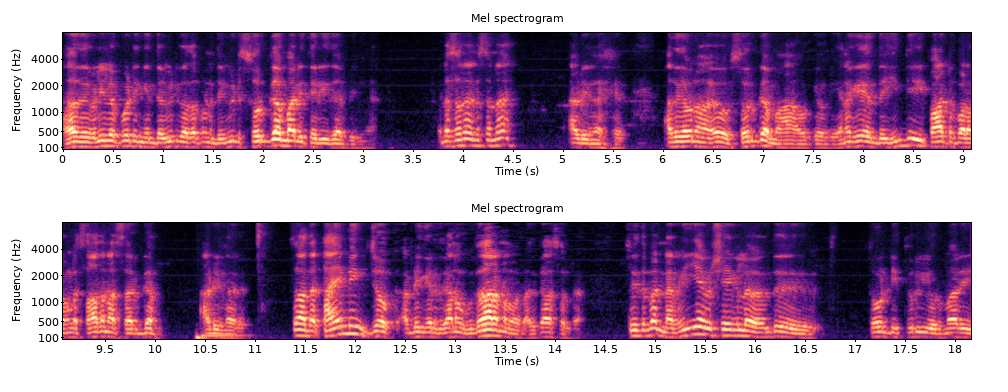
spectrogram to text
அதாவது வெளியில் போயிட்டு இங்கே இந்த வீட்டுக்கு வந்தப்போ இந்த வீடு சொர்க்கம் மாதிரி தெரியுது அப்படின்னு. என்ன சொன்ன என்ன சொன்ன? அப்படின்னாரு அதுக்கப்புறம் ஓ சொர்க்கமா? Okay okay. எனக்கு இந்த ஹிந்தி பாட்டு பாடவங்கள சாதனா சர்க்கம் அப்படின்னாரு. ஸோ அந்த டைமிங் ஜோக் அப்படிங்கிறதுக்கான உதாரணம் வரும் அதுக்காக சொல்கிறேன் ஸோ இந்த மாதிரி நிறைய விஷயங்களை வந்து தோண்டி துருவி ஒரு மாதிரி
